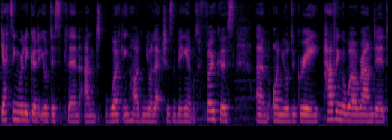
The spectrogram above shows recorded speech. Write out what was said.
getting really good at your discipline, and working hard in your lectures and being able to focus um, on your degree, having a well rounded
